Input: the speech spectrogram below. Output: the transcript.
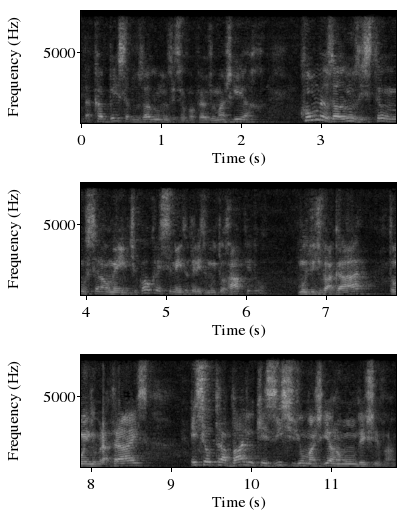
da cabeça dos alunos, esse é o papel de Masgiach. Como meus alunos estão emocionalmente? Qual o crescimento deles? Muito rápido? Muito devagar? Estão indo para trás? Esse é o trabalho que existe de uma guia no mundo Shiva.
